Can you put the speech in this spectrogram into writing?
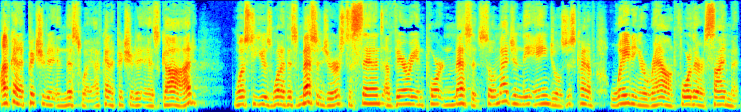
I've kind of pictured it in this way. I've kind of pictured it as God wants to use one of his messengers to send a very important message. So imagine the angels just kind of waiting around for their assignment.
